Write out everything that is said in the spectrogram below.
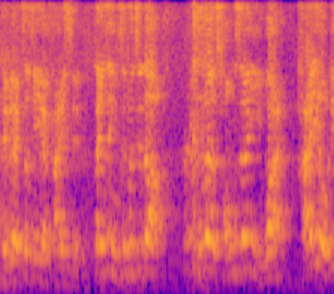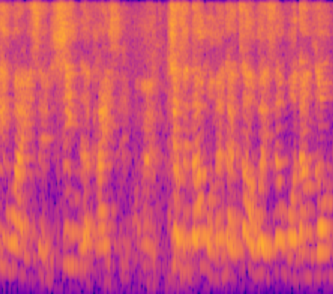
对不对？这是一个开始。但是你知不知道？除了重生以外，还有另外一次新的开始，就是当我们在教会生活当中，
